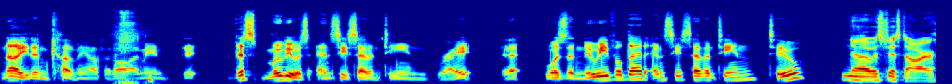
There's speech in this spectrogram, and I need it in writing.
No, you didn't cut me off at all. I mean, it, this movie was NC-17, right? Uh, was the new Evil Dead NC-17 too? no, it was just R.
